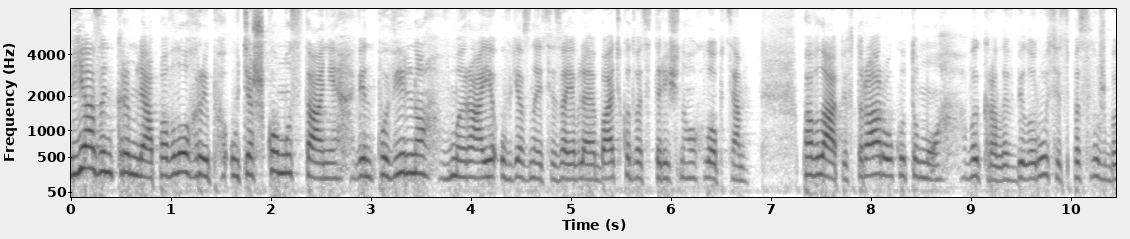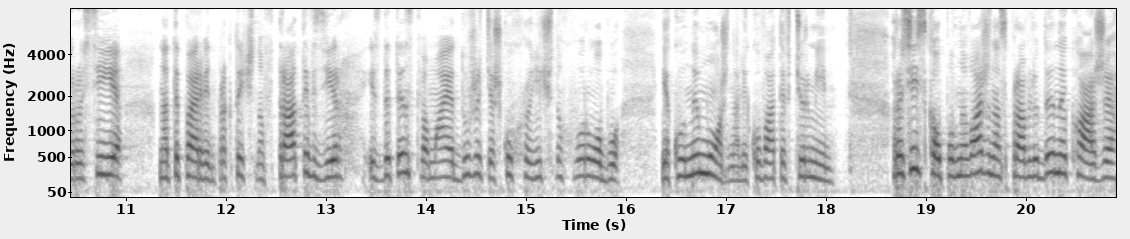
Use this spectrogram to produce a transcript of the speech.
В'язень Кремля Павло Гриб у тяжкому стані. Він повільно вмирає у в'язниці, заявляє батько 20-річного хлопця. Павла півтора року тому викрали в Білорусі спецслужби Росії. На тепер він практично втратив зір і з дитинства має дуже тяжку хронічну хворобу, яку не можна лікувати в тюрмі. Російська уповноважена з прав людини каже,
